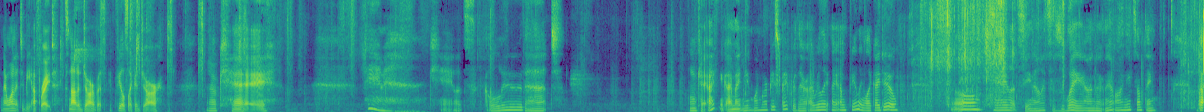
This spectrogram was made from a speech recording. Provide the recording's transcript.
and I want it to be upright. It's not a jar, but it feels like a jar. Okay. Okay, let's glue that. Okay, I think I might need one more piece of paper there. I really, I, am feeling like I do. Okay, let's see. Now this is way under. Yeah, I need something got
